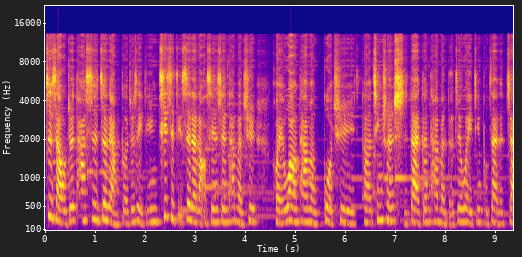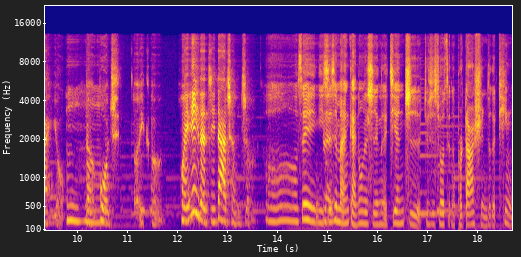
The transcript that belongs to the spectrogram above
至少我觉得他是这两个就是已经七十几岁的老先生，他们去回望他们过去呃青春时代跟他们的这位已经不在的战友的过去的一个回忆的集大成者。哦，所以你其实蛮感动的是那个监制，就是说整个 production 这个 team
